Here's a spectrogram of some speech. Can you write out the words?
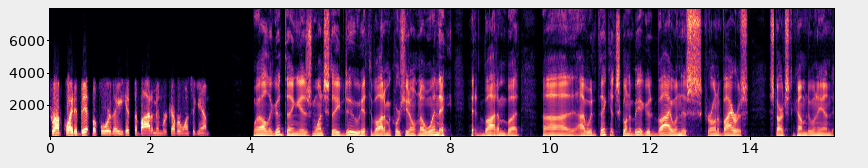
drop quite a bit before they hit the bottom and recover once again. Well, the good thing is once they do hit the bottom, of course, you don't know when they hit bottom, but uh, I would think it's going to be a good buy when this coronavirus starts to come to an end.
